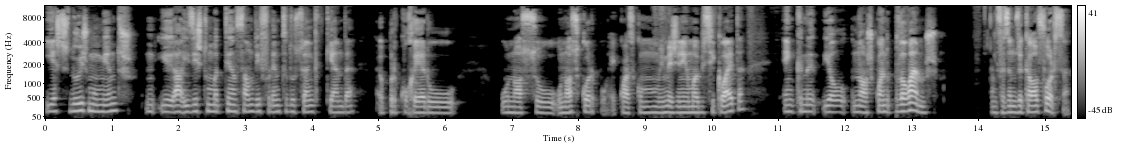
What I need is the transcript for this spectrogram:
E estes dois momentos, existe uma tensão diferente do sangue que anda a percorrer o, o, nosso, o nosso corpo. É quase como, imaginem uma bicicleta em que ele, nós, quando pedalamos e fazemos aquela força,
